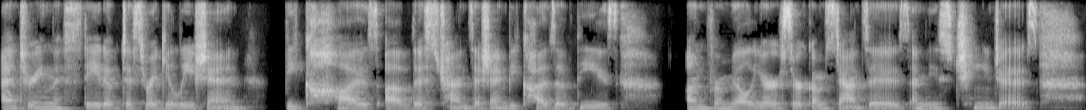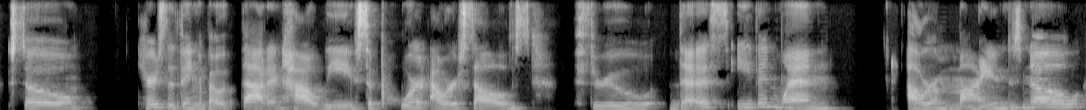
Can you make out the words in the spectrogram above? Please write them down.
entering this state of dysregulation because of this transition, because of these unfamiliar circumstances and these changes. So, here's the thing about that and how we support ourselves through this, even when our minds know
